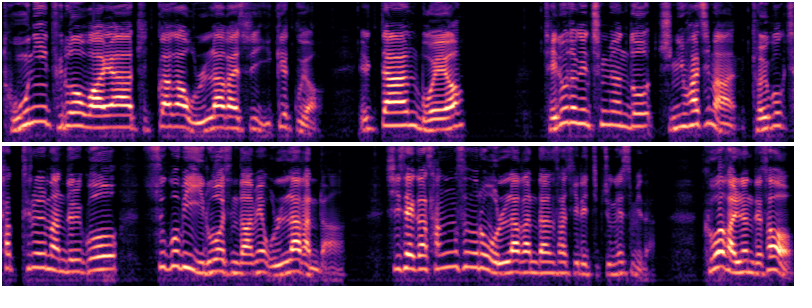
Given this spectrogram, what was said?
돈이 들어와야 주가가 올라갈 수 있겠고요. 일단 뭐예요? 재료적인 측면도 중요하지만 결국 차트를 만들고 수급이 이루어진 다음에 올라간다. 시세가 상승으로 올라간다는 사실에 집중했습니다. 그와 관련돼서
